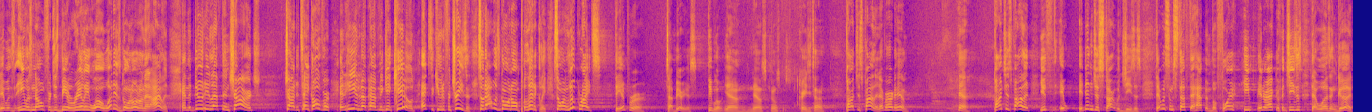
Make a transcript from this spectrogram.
It was, he was known for just being really, whoa, what is going on on that island? And the dude he left in charge tried to take over, and he ended up having to get killed, executed for treason. So that was going on politically. So when Luke writes, the emperor Tiberius, people go, yeah, yeah, it's, a crazy time. Pontius Pilate, ever heard of him? Yeah. Pontius Pilate, you, it, it didn't just start with Jesus. There was some stuff that happened before he interacted with Jesus that wasn't good.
